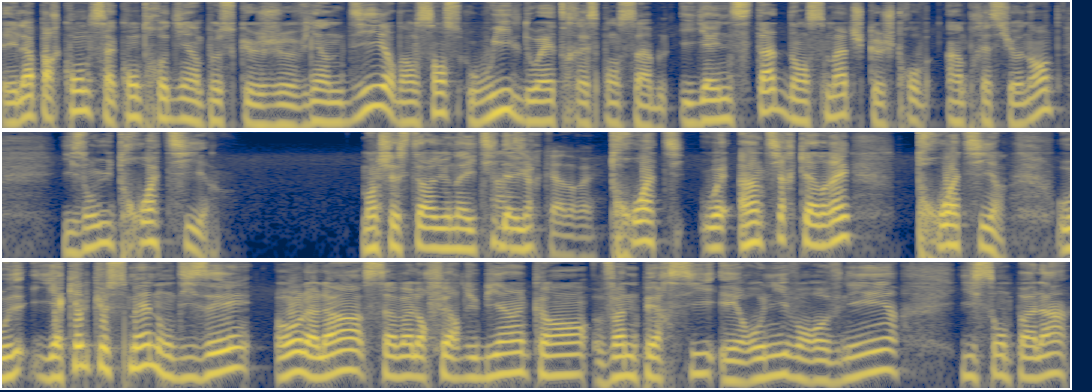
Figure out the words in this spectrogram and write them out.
Et là, par contre, ça contredit un peu ce que je viens de dire, dans le sens où oui, il doit être responsable. Il y a une stat dans ce match que je trouve impressionnante. Ils ont eu trois tirs. Manchester United Un a eu tir cadré. trois ti- ouais, un tir cadré, trois tirs. Il y a quelques semaines, on disait oh là là, ça va leur faire du bien quand Van Persie et Rooney vont revenir. Ils sont pas là,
